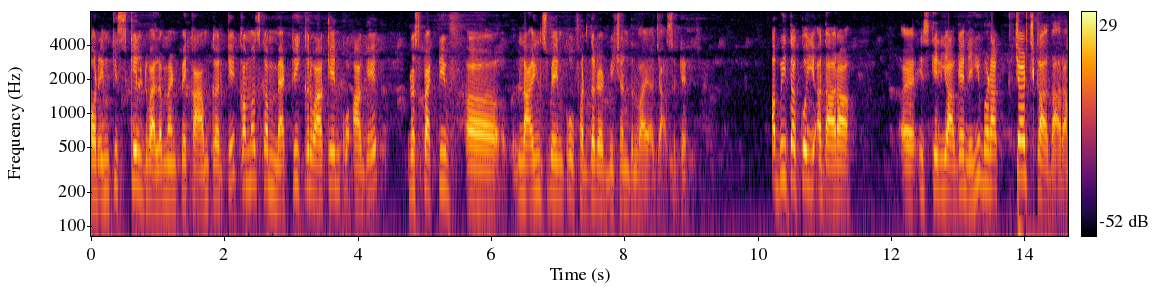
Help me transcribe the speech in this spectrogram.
और इनकी स्किल डेवलपमेंट पे काम करके कम अज़ कम मैट्रिक करवा के इनको आगे रिस्पेक्टिव लाइंस में इनको फर्दर एडमिशन दिलवाया जा सके। अभी तक कोई अदारा इसके लिए आगे नहीं बढ़ा चर्च का अदारा।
